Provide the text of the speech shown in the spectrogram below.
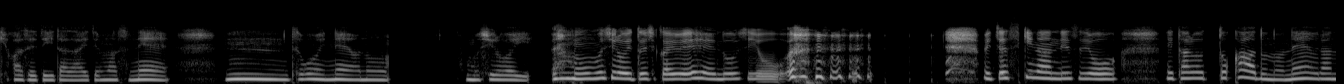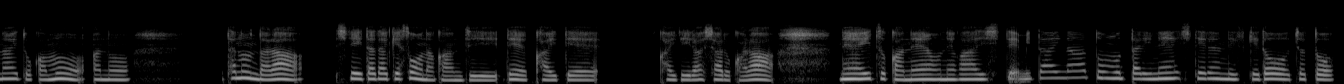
聞かせていただいてますね。うんすごいねあの面白い もう面白いとしか言えへんどうしよう めっちゃ好きなんですよ。でタロットカードのね占いとかもあの頼んだらしていただけそうな感じで書いて書いていらっしゃるからねいつかねお願いしてみたいなと思ったりねしてるんですけどちょっと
